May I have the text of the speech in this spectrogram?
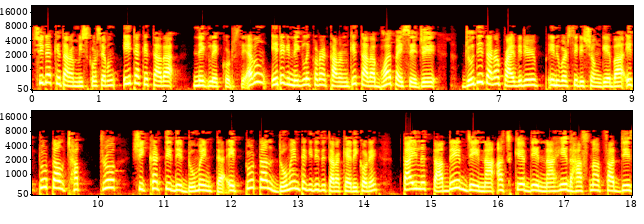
সেটাকে তারা মিস করছে এবং এটাকে তারা নেগলেক্ট করছে। এবং এটাকে নেগলেক্ট করার কারণ কি তারা ভয় পাইছে যে, যদি তারা প্রাইভেট ইউনিভার্সিটির সঙ্গে বা এই টোটাল ছাত্র শিক্ষার্থীদের ডোমেনটা এই টোটাল ডোমেনটাকে যদি তারা ক্যারি করে, তাইলে তাদের যে না, আজকের যে নাহিদ, হাসনাত সাদ্দিস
